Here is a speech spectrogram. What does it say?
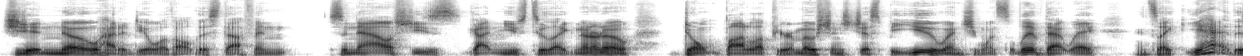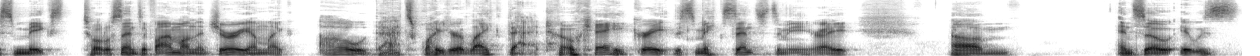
she didn't know how to deal with all this stuff. And so now she's gotten used to like, no, no, no, don't bottle up your emotions. Just be you. And she wants to live that way. And it's like, yeah, this makes total sense. If I'm on the jury, I'm like, oh, that's why you're like that. Okay, great. This makes sense to me. Right. Um, and so it was,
